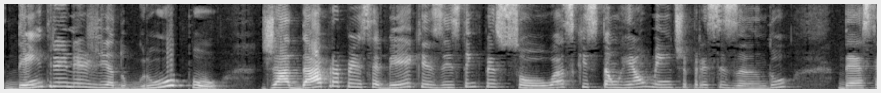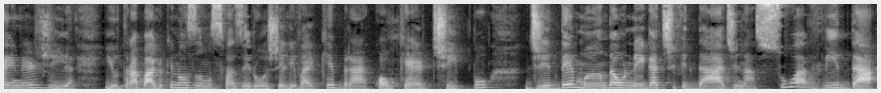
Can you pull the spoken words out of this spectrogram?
dentre a energia do grupo já dá para perceber que existem pessoas que estão realmente precisando dessa energia. E o trabalho que nós vamos fazer hoje, ele vai quebrar qualquer tipo de demanda ou negatividade na sua vida,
